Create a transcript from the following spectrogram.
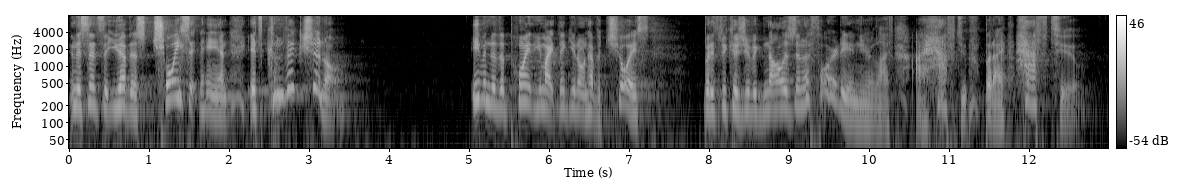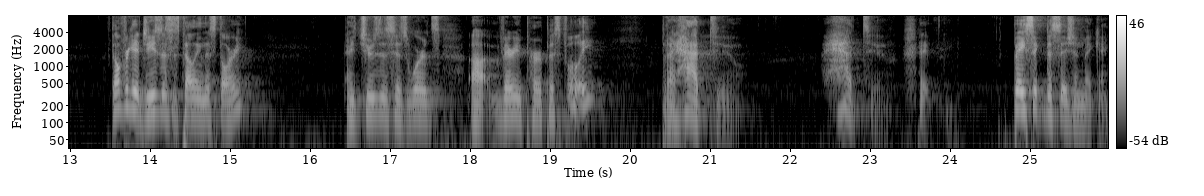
in the sense that you have this choice at hand, it's convictional. Even to the point you might think you don't have a choice, but it's because you've acknowledged an authority in your life. I have to, but I have to. Don't forget, Jesus is telling this story, and he chooses his words uh, very purposefully, but I had to had to. Basic decision making.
